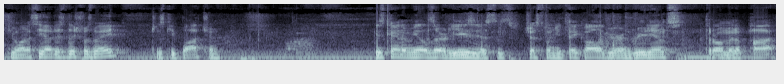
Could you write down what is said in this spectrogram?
If you want to see how this dish was made, just keep watching. These kind of meals are the easiest. It's just when you take all of your ingredients, throw them in a pot,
